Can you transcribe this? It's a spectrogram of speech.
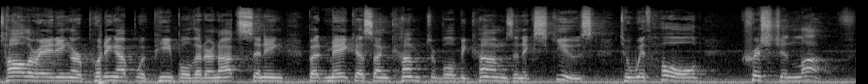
Tolerating or putting up with people that are not sinning but make us uncomfortable becomes an excuse to withhold Christian love.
